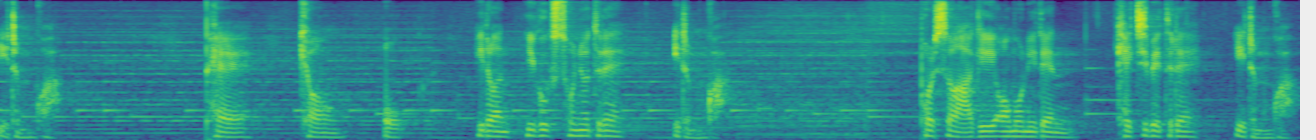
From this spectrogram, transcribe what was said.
이름과 배, 경, 옥 이런 이국 소녀들의 이름과 벌써 아기 어머니 된 계집애들의 이름과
